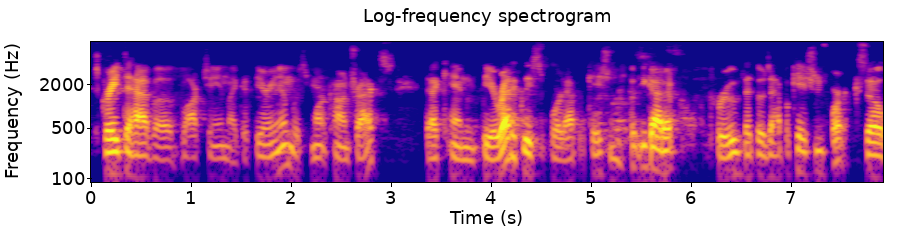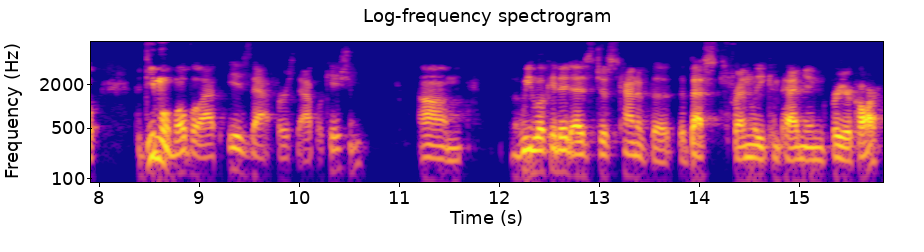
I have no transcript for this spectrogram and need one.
it's great to have a blockchain like Ethereum with smart contracts that can theoretically support applications, but you got to prove that those applications work. So the DIMO mobile app is that first application. Um, we look at it as just kind of the, the best friendly companion for your car.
